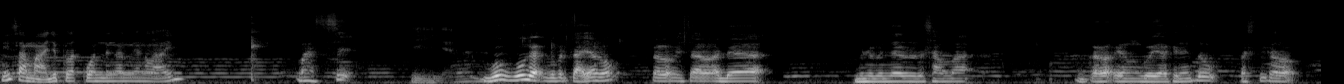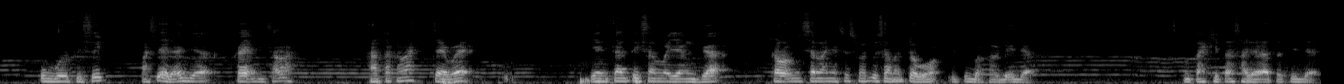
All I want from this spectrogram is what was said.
Ini sama aja perlakuan dengan yang lain. masih Iya. gue gue nggak gue percaya loh kalau misal ada bener-bener sama kalau yang gue yakin itu pasti kalau unggul fisik pasti ada aja. Kayak misalnya katakanlah cewek yang cantik sama yang enggak kalau misalnya sesuatu sama cowok itu bakal beda. Entah kita sadar atau tidak.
